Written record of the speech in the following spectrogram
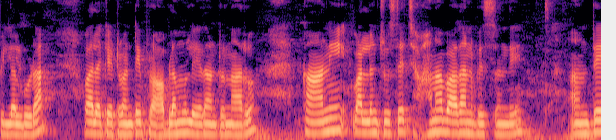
పిల్లలు కూడా వాళ్ళకి ఎటువంటి ప్రాబ్లము లేదంటున్నారు. కానీ వాళ్ళని చూస్తే చాలా బాధ అనిపిస్తుంది. అంటే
